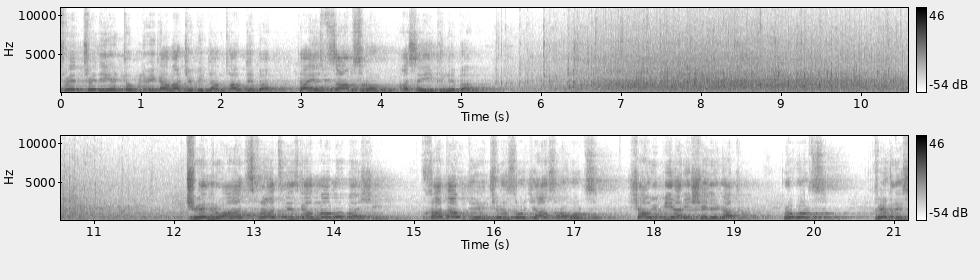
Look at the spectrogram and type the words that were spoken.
ჩვენ ჩვენი ერთობლივი გამარჯვებით დამთავრდება და ეს წამს რომ ასე იქნება ჩვენ 8-9 წლის განმავლობაში ხატავდნენ ჩვენს ოჯახს როგორც შავი პიარის შედეგად როგორც ქვეყნის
